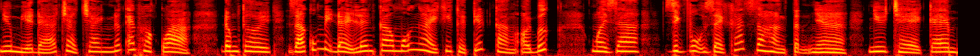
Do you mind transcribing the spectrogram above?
như mía đá, trà chanh, nước ép hoa quả. Đồng thời, giá cũng bị đẩy lên cao mỗi ngày khi thời tiết càng oi bức. Ngoài ra, dịch vụ giải khát giao hàng tận nhà như chè, kem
